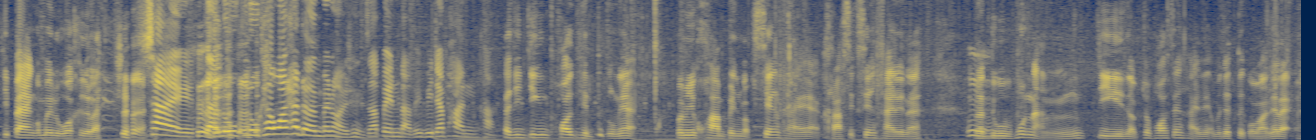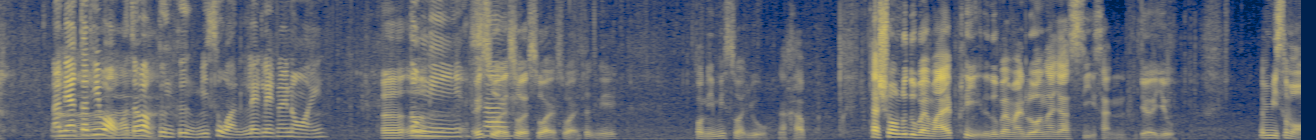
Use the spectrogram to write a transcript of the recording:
ที่แป้งก็ไม่รู้ว่าคืออะไรใช่ไหมใช่ แต่รู้รู้แค่ว่าถ้าเดินไปหน่อยถึงจะเป็นแบบพิพิธภัณฑ์ค่ะ แต่จริงๆ พอเห็นตึกตรงเนี้ยมันมีความเป็นแบบเซี่ยงไฮ้อะคลาสสิกเซี่ยงไฮ้เลยนะอืมแต่ดูพวกหนังจีนแบบเฉพาะเซี่ยงไฮ้เนี่ยมันจะตึกประมาณนี้แหละ อันเนี้ยก็ที่บอกว่าจะแบบกึ่งกึ่งๆมีส่วนเล็กๆ น้อย เออเออตรงนี้เอ้ยใช่ สวยสวยสวยสวยตึกนี้ ตรงนี้มีสวนอยู่นะครับ ถ้าช่วงฤดูใบไม้ผลิฤดูใบไม้ร่วงน่าจะสีสันเยอะอยู่มันมีสมอ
